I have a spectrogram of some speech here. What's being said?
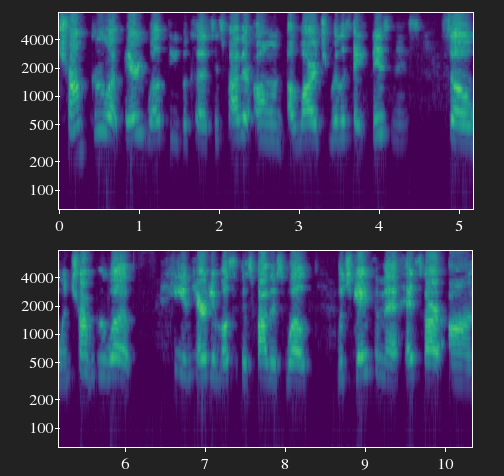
Trump grew up very wealthy because his father owned a large real estate business. So when Trump grew up, he inherited most of his father's wealth, which gave him a head start on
